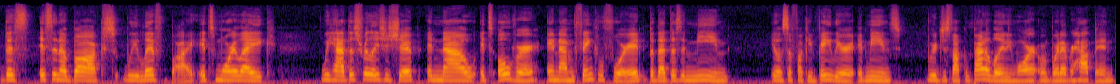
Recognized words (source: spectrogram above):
this isn't a box we live by. It's more like we had this relationship and now it's over and I'm thankful for it, but that doesn't mean it was a fucking failure. It means we're just not compatible anymore or whatever happened.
